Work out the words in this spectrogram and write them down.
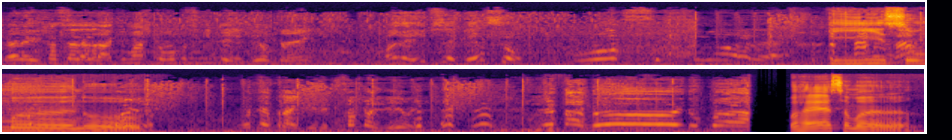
Pera aí, deixa eu acelerar aqui, mas acho que eu vou conseguir perder o trem. Olha aí pra você ver, só. Nossa senhora! Que isso, mano? Olha, Vou até dele aqui só pra ver, ué. Você tá doido, pai? Porra é essa, mano?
